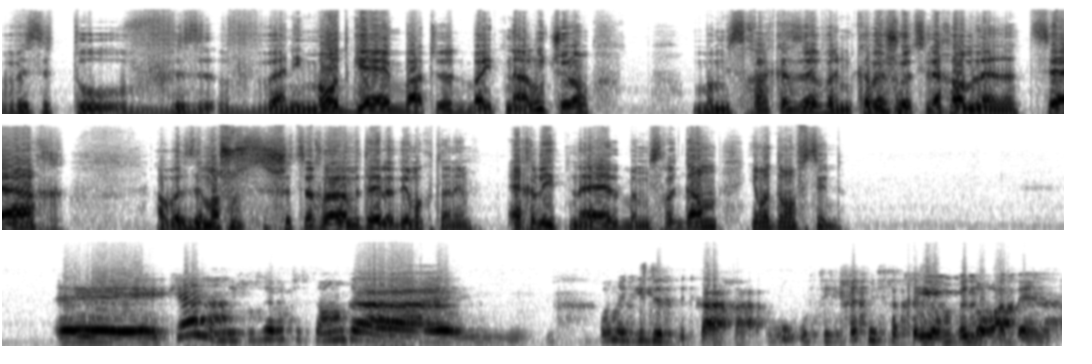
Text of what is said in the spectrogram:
וזה, וזה, ואני מאוד גאה, את יודעת, בהתנהלות שלו במשחק הזה, ואני מקווה שהוא יצליח היום לנצח. אבל זה משהו שצריך ללמד את הילדים הקטנים. איך להתנהל במשחק גם אם אתה מפסיד. אה, כן, אני חושבת שטונגה, בוא נגיד את זה ככה, הוא שיחק משחק איום ונורא בעיניי.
